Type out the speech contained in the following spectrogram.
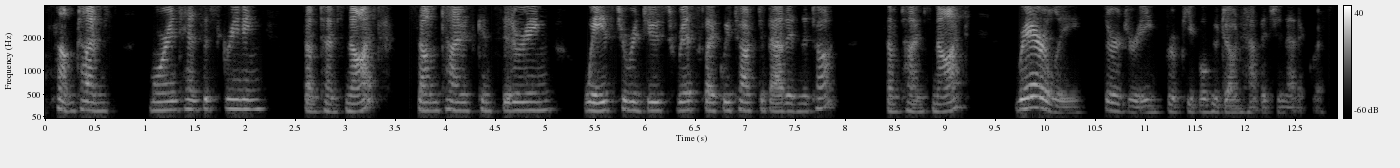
Sometimes more intensive screening, sometimes not, sometimes considering ways to reduce risk like we talked about in the talk, sometimes not rarely surgery for people who don't have a genetic risk.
